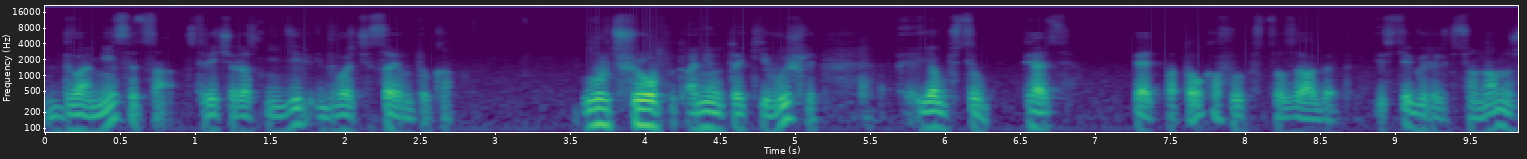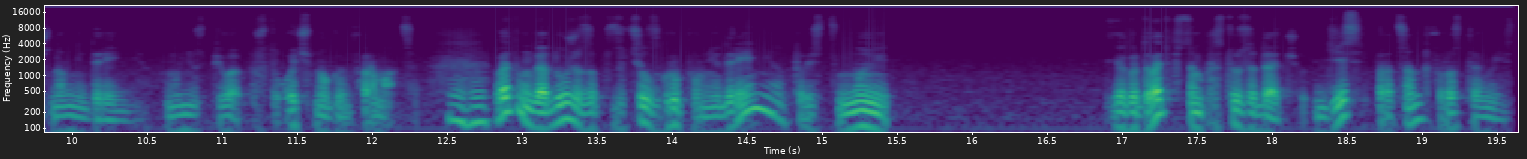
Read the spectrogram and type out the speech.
два месяца, встреча раз в неделю, и два часа им только лучший опыт. Они вот такие вышли. Я выпустил пять, пять потоков, выпустил за год. И все говорили, все, нам нужно внедрение. Мы не успеваем, что очень много информации. Мгм. В этом году уже запустилась группа внедрения, то есть мы, я говорю, давайте поставим простую задачу, 10% роста в месяц.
